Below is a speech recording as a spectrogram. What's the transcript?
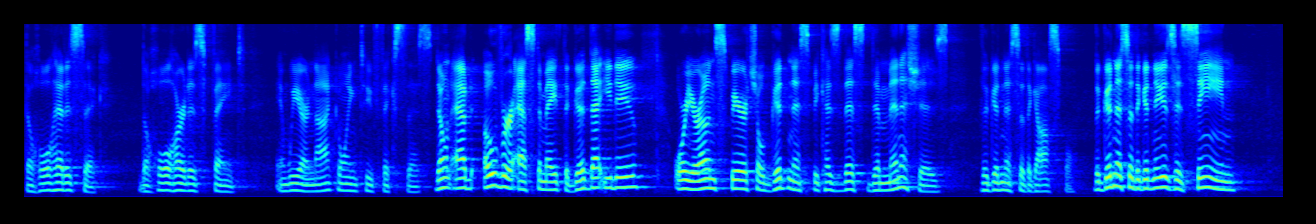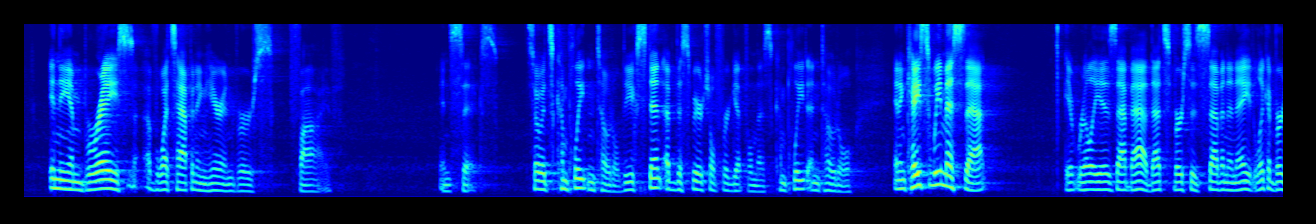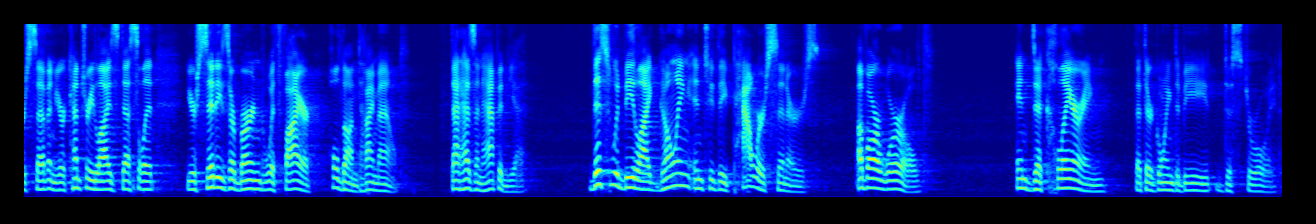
The whole head is sick, the whole heart is faint, and we are not going to fix this. Don't overestimate the good that you do or your own spiritual goodness because this diminishes the goodness of the gospel. The goodness of the good news is seen in the embrace of what's happening here in verse 5 and 6. So it's complete and total. The extent of the spiritual forgetfulness, complete and total. And in case we miss that, it really is that bad. That's verses 7 and 8. Look at verse 7. Your country lies desolate, your cities are burned with fire. Hold on, time out. That hasn't happened yet. This would be like going into the power centers of our world and declaring that they're going to be destroyed.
